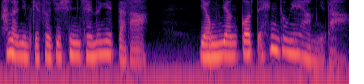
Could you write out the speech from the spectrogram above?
하나님께서 주신 재능에 따라 역량껏 행동해야 합니다.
